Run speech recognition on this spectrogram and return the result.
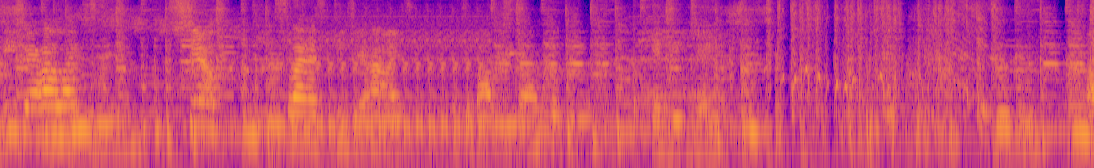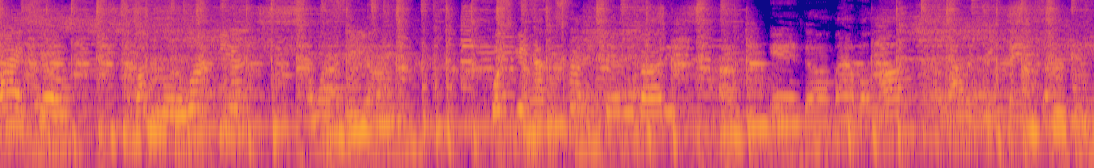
DJ Highlights, Chef slash DJ Highlights cooking and DJing. Alright, so I'm about to go to work here. I want to say, um, once again, happy Sunday to everybody. And um, I have a lot, a lot of great things I'm to be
